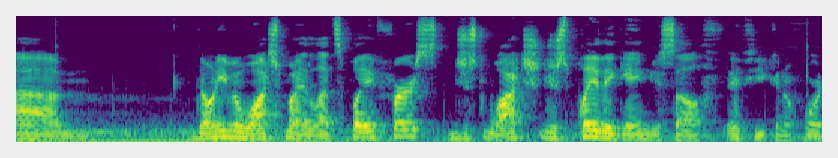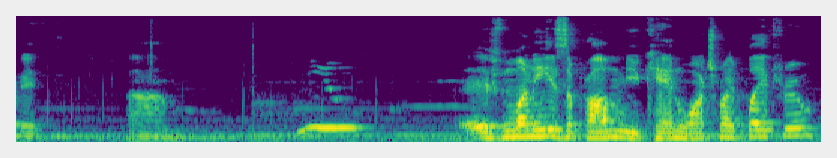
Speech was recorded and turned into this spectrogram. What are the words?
um, don't even watch my Let's Play first. Just watch. Just play the game yourself if you can afford it. Um, if money is a problem, you can watch my playthrough.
